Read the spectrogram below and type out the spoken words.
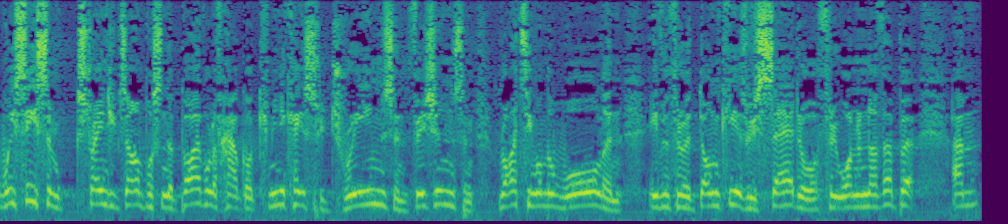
we see some strange examples in the Bible of how God communicates through dreams and visions and writing on the wall and even through a donkey, as we said, or through one another. But um,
